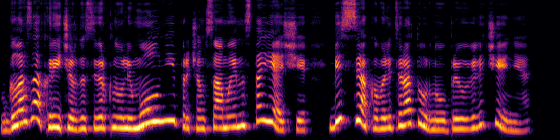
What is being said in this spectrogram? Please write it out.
В глазах Ричарда сверкнули молнии, причем самые настоящие, без всякого литературного преувеличения.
